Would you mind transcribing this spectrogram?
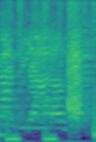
and real.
